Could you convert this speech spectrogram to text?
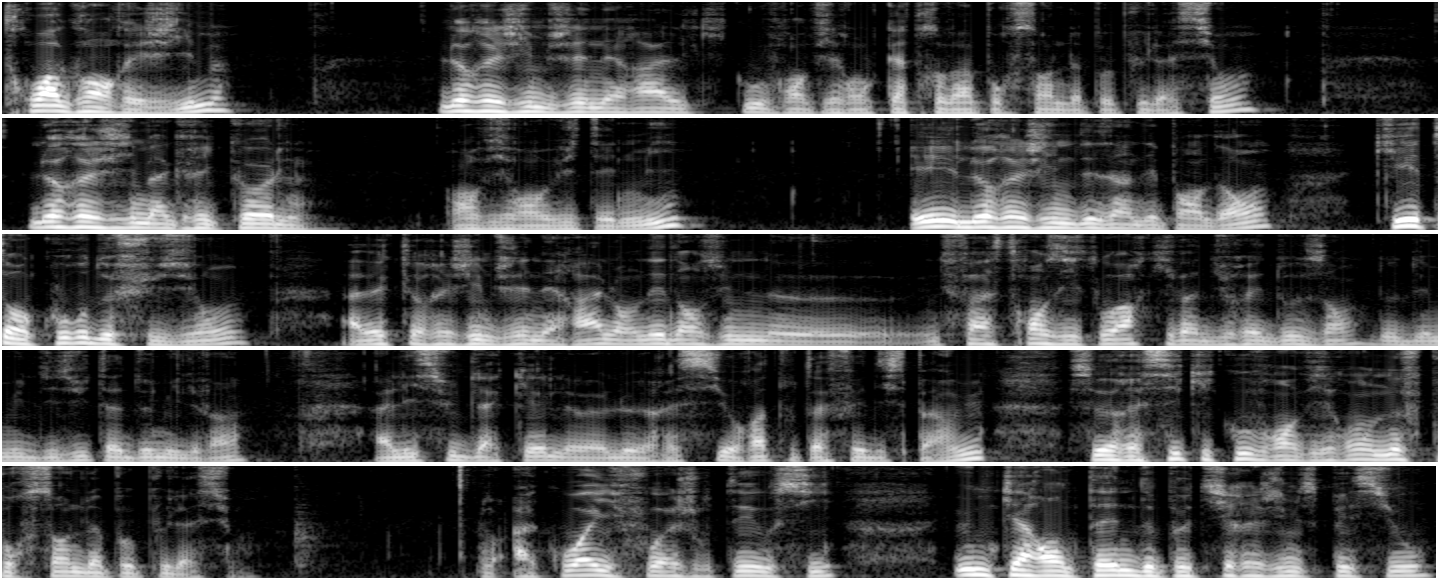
trois grands régimes. Le régime général qui couvre environ 80% de la population, le régime agricole, environ 8,5%, et le régime des indépendants, qui est en cours de fusion avec le régime général. On est dans une, phase transitoire qui va durer deux ans, de 2018 à 2020, à l'issue de laquelle euh, le RSI aura tout à fait disparu. Ce RSI qui couvre environ 9% de la population. À quoi il faut ajouter aussi une quarantaine de petits régimes spéciaux,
